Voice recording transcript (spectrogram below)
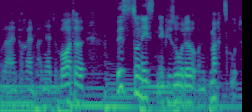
oder einfach ein paar nette Worte. Bis zur nächsten Episode und macht's gut.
